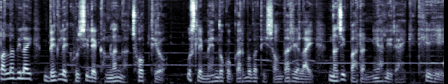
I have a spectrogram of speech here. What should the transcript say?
पल्लवीलाई बेग्लै खुसीले घमलङ्ग छोप्थ्यो। उसले मेहेन्दोको गर्भवती सौन्दर्यलाई नजिकबाट निहालिरहेकी थिए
